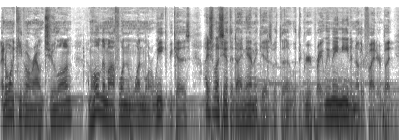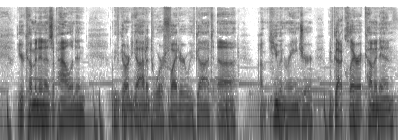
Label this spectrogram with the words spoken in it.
I don't want to keep him around too long. I'm holding him off one one more week because I just want to see what the dynamic is with the with the group. Right? We may need another fighter, but you're coming in as a paladin. We've already got a dwarf fighter. We've got uh, a human ranger. We've got a cleric coming in.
